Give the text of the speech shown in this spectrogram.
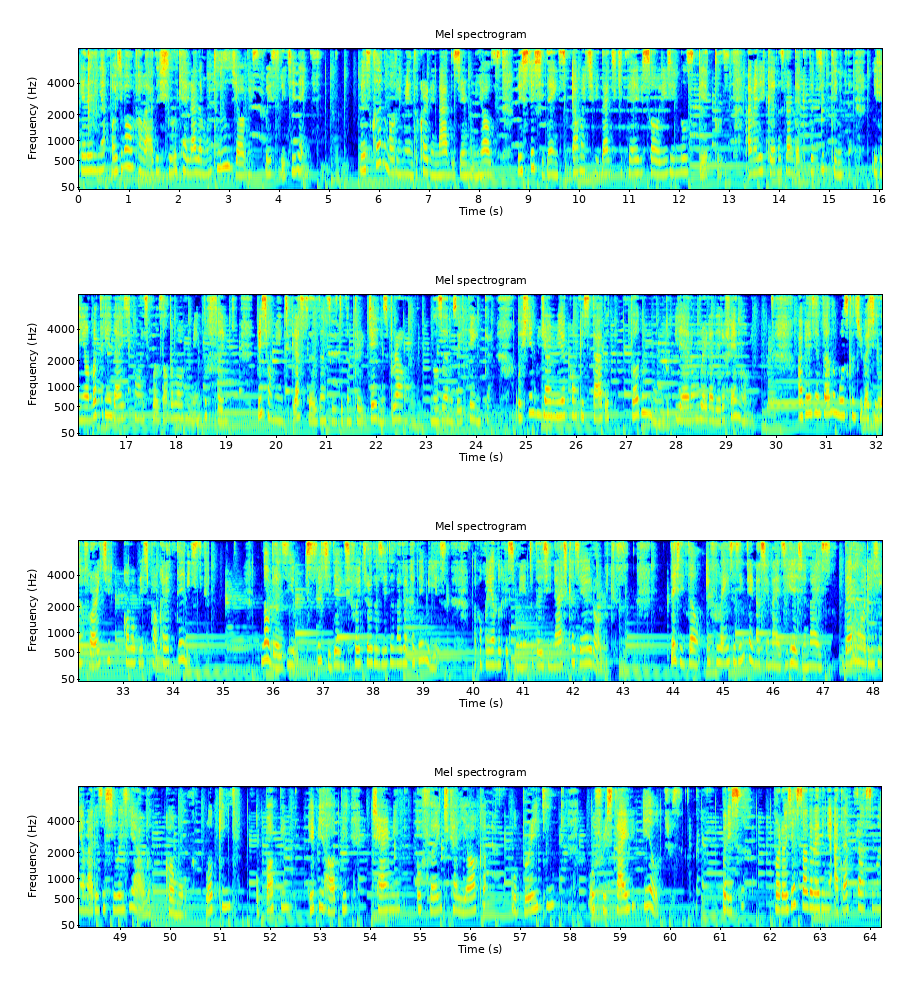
galerinha! Hoje vamos falar do estilo que agrada muito os jovens, o street dance. Mesclando movimentos coordenados e harmoniosos, o street dance é uma atividade que teve sua origem nos guetos americanos na década de 30 e ganhou notoriedade com a explosão do movimento funk, principalmente graças às danças do cantor James Brown nos anos 80. O ritmo já havia conquistado todo o mundo e era um verdadeiro fenômeno, apresentando músicas de batida forte como principal característica. No Brasil, street dance foi introduzido nas academias, acompanhando o crescimento das ginásticas aeróbicas. Desde então, influências internacionais e regionais deram origem a vários estilos de aula, como locking, o popping, hip hop, charming, o funk carioca, o breaking, o freestyle e outros. Por isso, por hoje é só, galerinha. Até a próxima!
